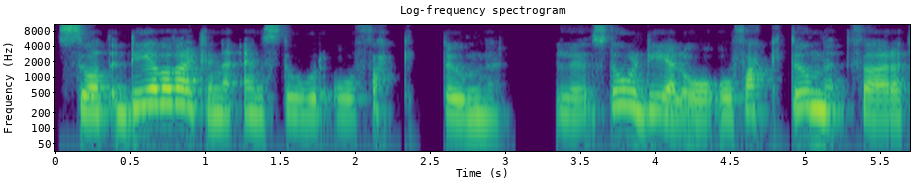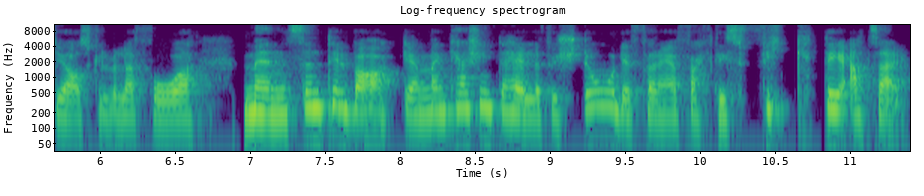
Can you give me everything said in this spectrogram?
Så att det var verkligen en stor och faktum, eller stor del och, och, faktum för att jag skulle vilja få mensen tillbaka men kanske inte heller förstod det förrän jag faktiskt fick det att så här,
